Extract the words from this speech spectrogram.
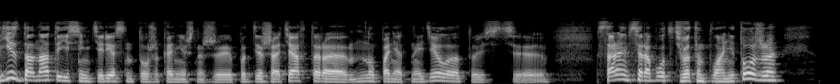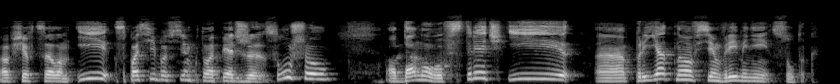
Есть донаты, если интересно, тоже, конечно же, поддержать автора. Ну, понятное дело, то есть стараемся работать в этом плане тоже, вообще в целом. И спасибо всем, кто, опять же, слушал. До новых встреч и приятного всем времени суток.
